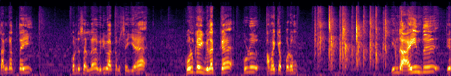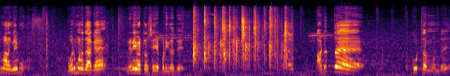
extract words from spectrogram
சங்கத்தை கொண்டு செல்ல விரிவாக்கம் செய்ய கொள்கை விளக்க குழு அமைக்கப்படும். இந்த ஐந்து தீர்மானங்களையும் ஒருமனதாக நிறைவேற்றம் செய்யப்படுகிறது. அடுத்த கூட்டம் வந்து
